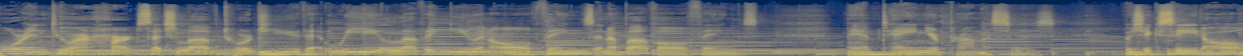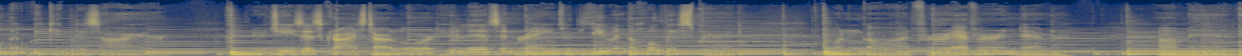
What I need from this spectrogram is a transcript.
Pour into our hearts such love towards you that we, loving you in all things and above all things, may obtain your promises, which exceed all that we can desire. Through Jesus Christ our Lord, who lives and reigns with you in the Holy Spirit, one God, forever and ever. Amen.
